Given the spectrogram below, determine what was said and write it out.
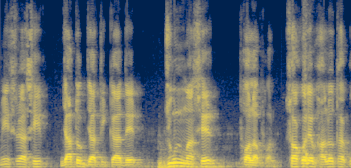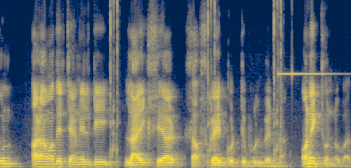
মেষ রাশির জাতক জাতিকাদের জুন মাসের ফলাফল। সকলে ভালো থাকুন আর আমাদের চ্যানেলটি লাইক, শেয়ার, সাবস্ক্রাইব করতে ভুলবেন না। অনেক ধন্যবাদ।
